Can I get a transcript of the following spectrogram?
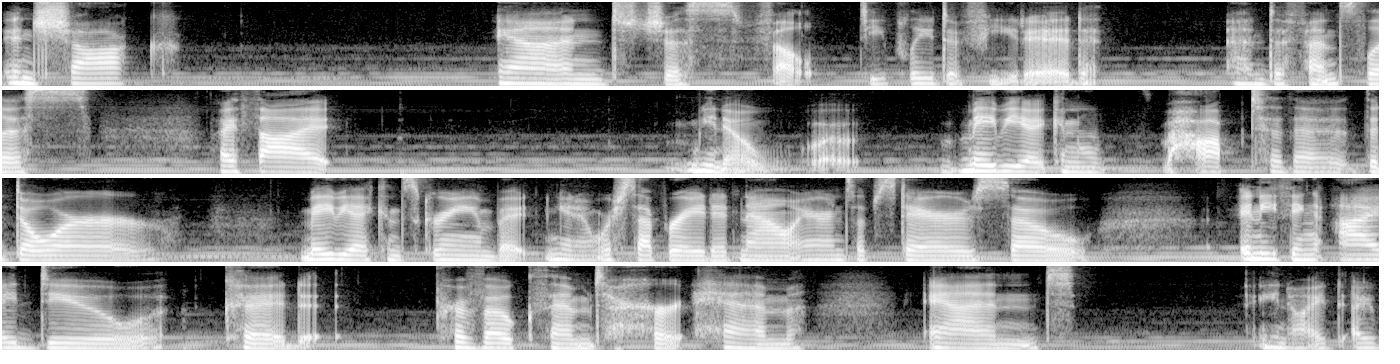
in shock and just felt deeply defeated and defenseless. I thought, you know, maybe I can hop to the, the door, maybe I can scream, but, you know, we're separated now. Aaron's upstairs. So anything I do could provoke them to hurt him. And, you know, I, I,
